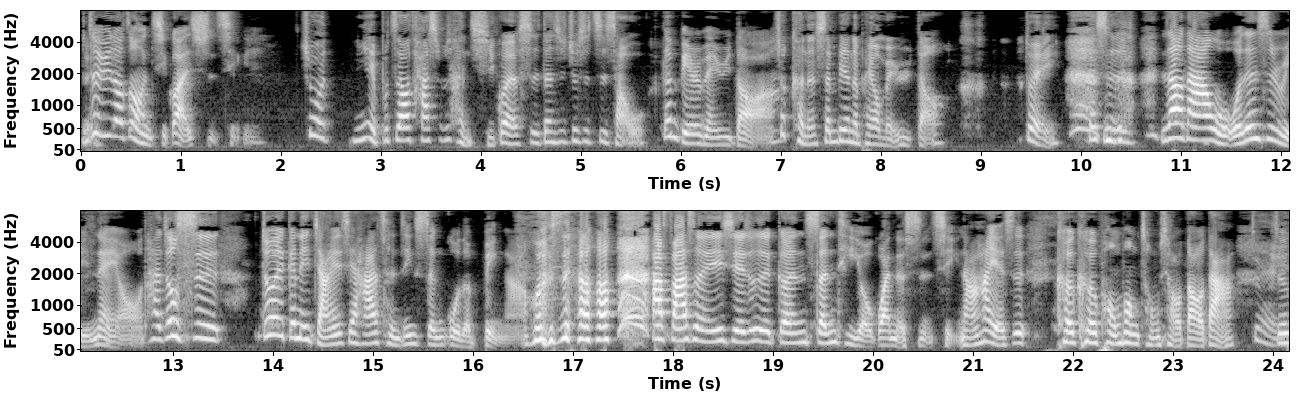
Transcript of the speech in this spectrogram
你就遇到这种很奇怪的事情，就你也不知道他是不是很奇怪的事，但是就是至少我跟别人没遇到啊，就可能身边的朋友没遇到。对，但是你知道，大家我我认识 Rene 哦，他就是就会跟你讲一些他曾经生过的病啊，或者是他，他发生一些就是跟身体有关的事情，然后他也是磕磕碰碰从小到大，对，就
